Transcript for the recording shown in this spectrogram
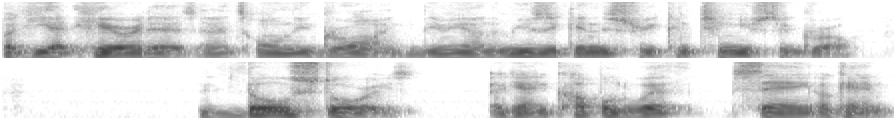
but yet here it is, and it's only growing. You know, the music industry continues to grow. Those stories, again, coupled with saying, again,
